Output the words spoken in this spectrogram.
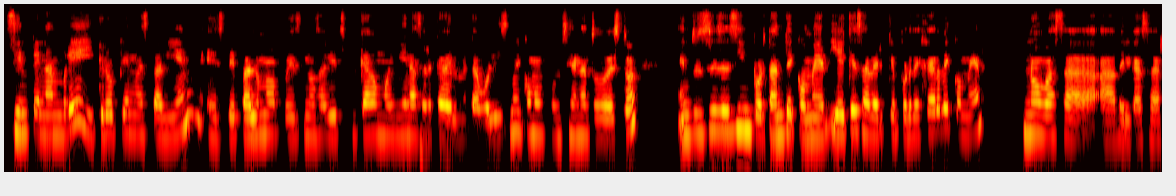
sienten hambre y creo que no está bien. Este Paloma pues nos había explicado muy bien acerca del metabolismo y cómo funciona todo esto. Entonces es importante comer y hay que saber que por dejar de comer no vas a, adelgazar.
